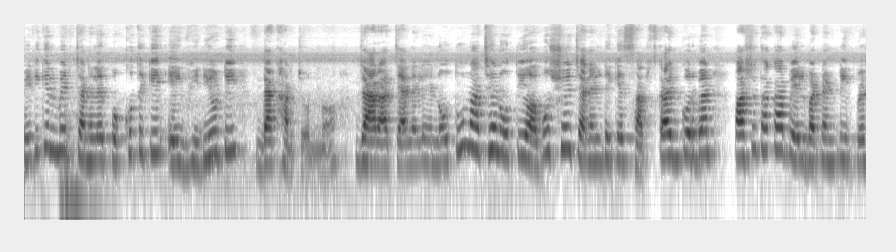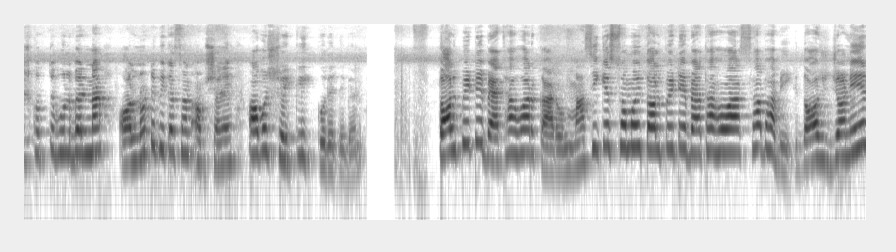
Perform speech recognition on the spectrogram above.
মেডিকেল মেড চ্যানেলের পক্ষ থেকে এই ভিডিওটি দেখার জন্য। যারা চ্যানেলে নতুন আছেন, অতি অবশ্যই চ্যানেলটিকে সাবস্ক্রাইব করবেন। পাশে থাকা বেল বাটনটি প্রেস করতে ভুলবেন না। অল নোটিফিকেশান অপশানে অবশ্যই ক্লিক করে দেবেন। তলপেটে ব্যথা হওয়ার কারণ। মাসিকের সময় তলপেটে ব্যথা হওয়া স্বাভাবিক। দশ জনের,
